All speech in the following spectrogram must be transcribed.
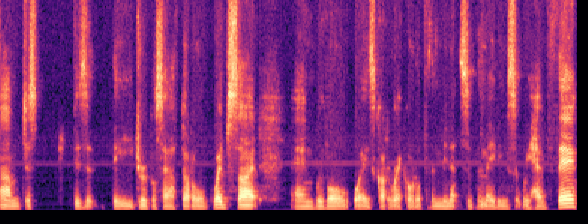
um, just visit the drupalsouth.org website and we've always got a record of the minutes of the meetings that we have there.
